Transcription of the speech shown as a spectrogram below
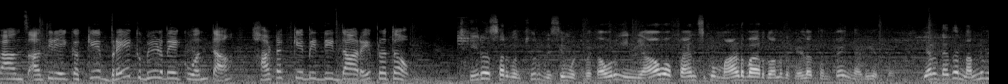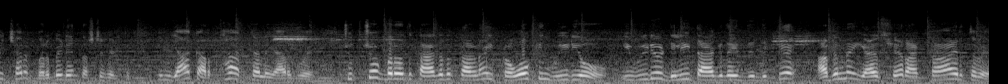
ಫ್ಯಾನ್ಸ್ ಅತಿರೇಕಕ್ಕೆ ಬ್ರೇಕ್ ಬೀಳಬೇಕು ಅಂತ ಹಠಕ್ಕೆ ಬಿದ್ದಿದ್ದಾರೆ ಪ್ರಥಮ್. ಹೀರೋ ಸರ್ಗೆ ಒಂಚೂರು ಬಿಸಿ ಮುಟ್ಬೇಕು. ಅವರು ಇನ್ಯಾವ ಫ್ಯಾನ್ಸ್ಗೂ ಮಾಡಬಾರ್ದು ಅನ್ನೋದು ಹೇಳೋ ತನಕ ಇದು ನಡೆಯುತ್ತೆ. ಎರಡನೇದು ನನ್ನ ವಿಚಾರಕ್ಕೆ ಬರಬೇಡಿ ಅಂತ ಅಷ್ಟೇ ಹೇಳ್ತೀನಿ. ನಿಮ್ಗೆ ಯಾಕೆ ಅರ್ಥ ಆಗ್ತಾ ಇಲ್ಲ ಯಾರಿಗೂ? ಚುಚ್ಚೋಗಿ ಬರೋದಕ್ಕೆ ಆಗೋದಕ್ಕೆ ಕಾರಣ ಈ ಪ್ರವೋಕಿಂಗ್ ವಿಡಿಯೋ ಈ ವಿಡಿಯೋ ಡಿಲೀಟ್ ಆಗದೇ ಇದ್ದಿದ್ದಕ್ಕೆ ಅದನ್ನು ಶೇರ್ ಆಗ್ತಾ ಇರ್ತವೆ.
